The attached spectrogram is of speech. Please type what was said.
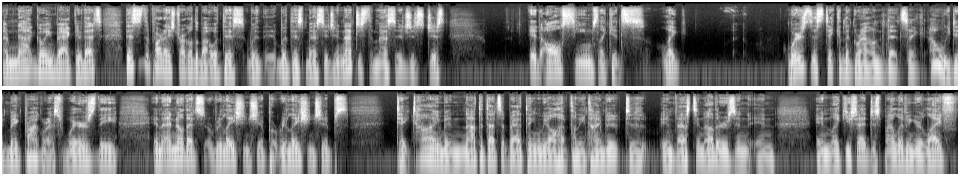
I'm not going back there. That's this is the part I struggled about with this with with this message and not just the message. It's just it all seems like it's like where's the stick in the ground that's like oh we did make progress? Where's the and i know that's a relationship but relationships take time and not that that's a bad thing. We all have plenty of time to to invest in others and and and like you said just by living your life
